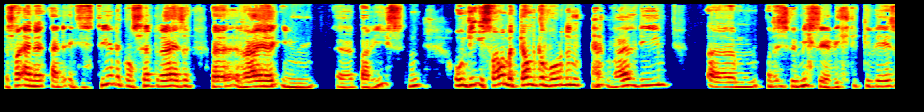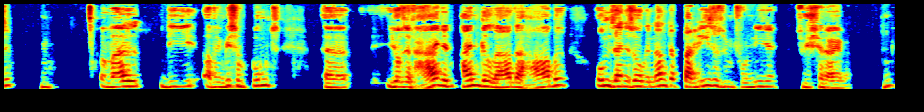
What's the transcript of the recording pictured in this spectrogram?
Das war eine, eine existierende Konzertreise äh, in äh, Paris. Hm? Und die ist vor allem bekannt geworden, weil die, ähm, und das ist für mich sehr wichtig gewesen, hm? weil die auf einem gewissen Punkt äh, Joseph Haydn eingeladen habe, um seine sogenannte Pariser Symphonie zu schreiben. Hm?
